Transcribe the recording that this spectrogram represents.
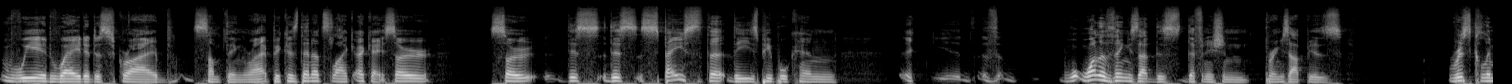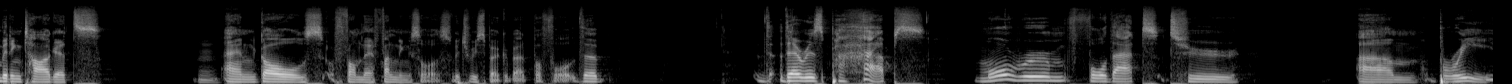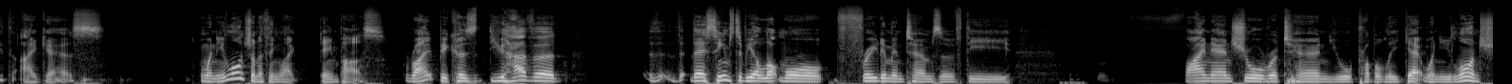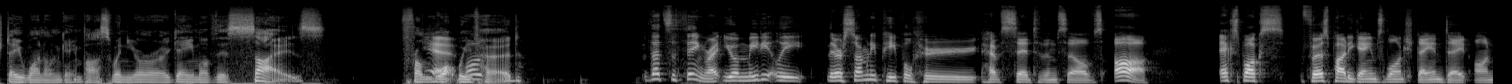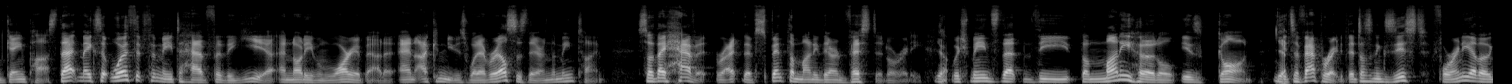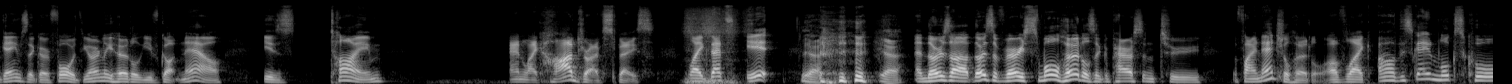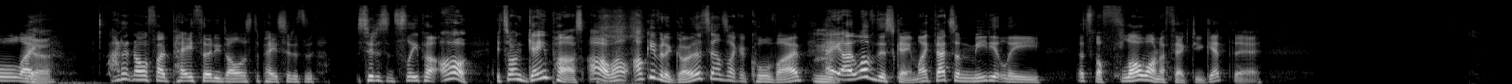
weird way to describe something, right? Because then it's like, okay, so, so this this space that these people can, it, th- one of the things that this definition brings up is risk limiting targets Mm. and goals from their funding source, which we spoke about before. The th- there is perhaps more room for that to um, breathe, I guess, when you launch on a thing like Game Pass, right? Because you have a th- th- there seems to be a lot more freedom in terms of the financial return you will probably get when you launch day one on Game Pass when you're a game of this size, from Yeah, what we've well- heard. That's the thing, right? You immediately there are so many people who have said to themselves, "Oh, Xbox first party games launch day and date on Game Pass. That makes it worth it for me to have for the year and not even worry about it. And I can use whatever else is there in the meantime. So they have it, right? They've spent the money, they're invested already. Yeah. Which means that the the money hurdle is gone. Yeah. It's evaporated. It doesn't exist for any other games that go forward. The only hurdle you've got now is time and like hard drive space. Like that's it. Yeah, yeah, And those are those are very small hurdles in comparison to the financial hurdle of like, oh, this game looks cool. Like, yeah, I don't know if I'd pay thirty dollars to pay Citizen Citizen Sleeper. Oh, it's on Game Pass. Oh, well, I'll give it a go. That sounds like a cool vibe. Mm. Hey, I love this game. Like that's immediately that's the flow on effect you get there.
